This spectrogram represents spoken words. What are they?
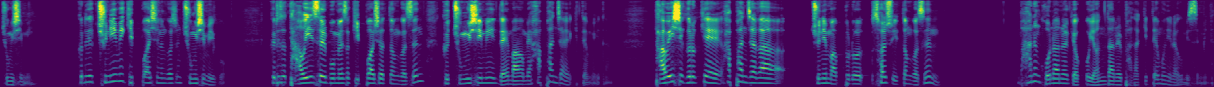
중심이. 그런데 주님이 기뻐하시는 것은 중심이고 그래서 다윗을 보면서 기뻐하셨던 것은 그 중심이 내 마음에 합한 자였기 때문이다. 다윗이 그렇게 합한 자가 주님 앞으로 설 수 있던 것은 많은 고난을 겪고 연단을 받았기 때문이라고 믿습니다.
